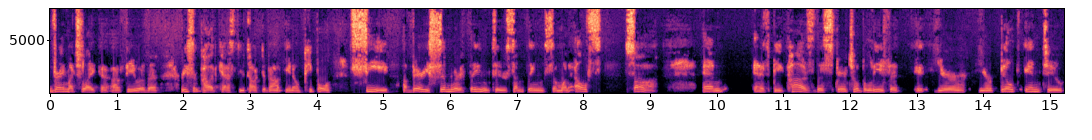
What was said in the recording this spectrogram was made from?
very much like a, a, few of the recent podcasts you talked about, you know, people see a very similar thing to something someone else saw. And and it's because the spiritual belief that it, you're you're built into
